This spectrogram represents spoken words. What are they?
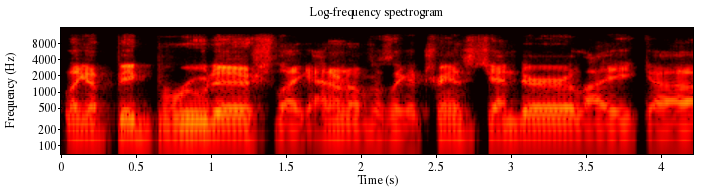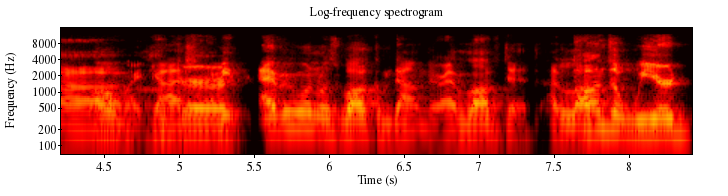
like a big brutish like I don't know if it was like a transgender like uh oh my gosh! I mean, everyone was welcome down there. I loved it. I loved tons it. of weird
